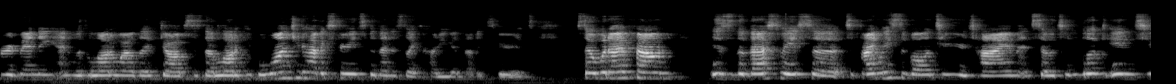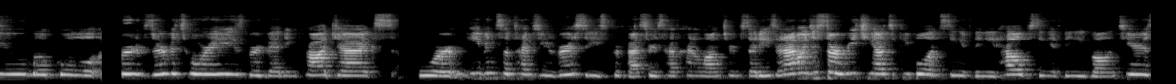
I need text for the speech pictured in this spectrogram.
bird banding and with a lot of wildlife jobs is that a lot of people want you to have experience, but then it's like, how do you get that experience? So what I've found is the best ways to, to find ways to volunteer your time. And so to look into local bird observatories, bird banding projects, or even sometimes universities, professors have kind of long term studies. And I would just start reaching out to people and seeing if they need help, seeing if they need volunteers.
